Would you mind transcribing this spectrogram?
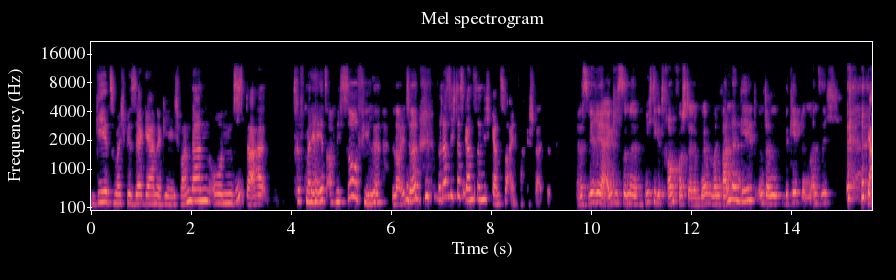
gehe zum Beispiel sehr gerne, gehe ich wandern und mhm. da trifft man ja jetzt auch nicht so viele Leute, sodass sich das Ganze nicht ganz so einfach gestaltet. Ja, das wäre ja eigentlich so eine richtige Traumvorstellung, ne? wenn man wandern geht und dann begegnet man sich. Ja,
